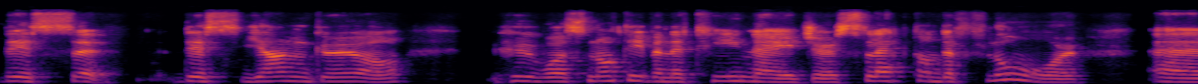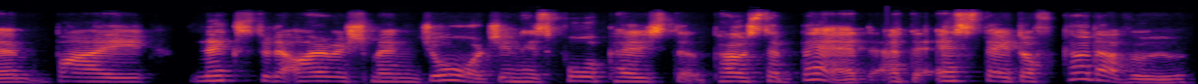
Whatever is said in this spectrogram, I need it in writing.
this, uh, this young girl who was not even a teenager slept on the floor uh, by next to the Irishman George in his four-poster bed at the estate of Kadavu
